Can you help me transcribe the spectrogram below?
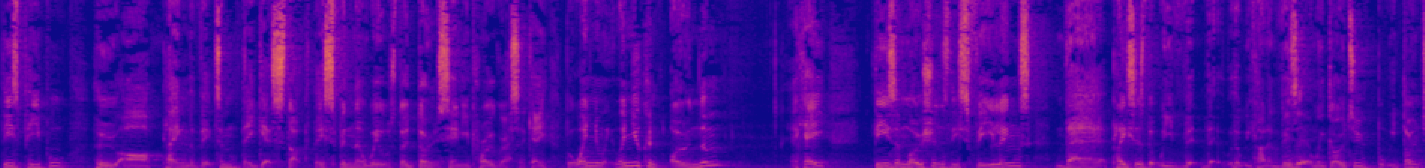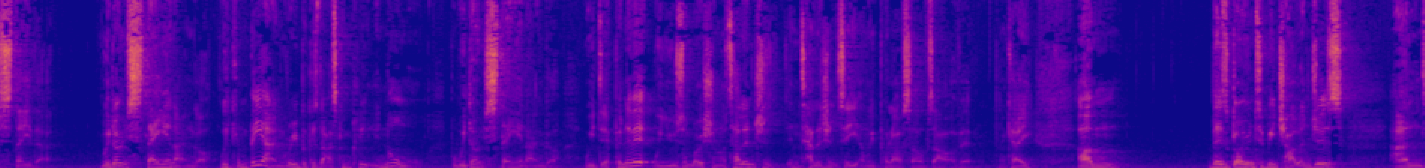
These people who are playing the victim, they get stuck, they spin their wheels, they don't see any progress, okay? But when you, when you can own them, okay, these emotions, these feelings, they're places that we that we kind of visit and we go to, but we don't stay there. We don't stay in anger. We can be angry because that's completely normal, but we don't stay in anger. We dip into it, we use emotional intelligence, and we pull ourselves out of it. Okay? Um, there's going to be challenges and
